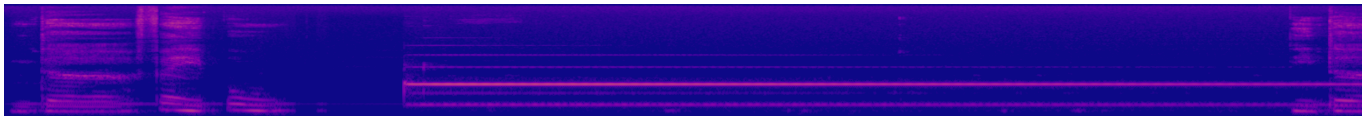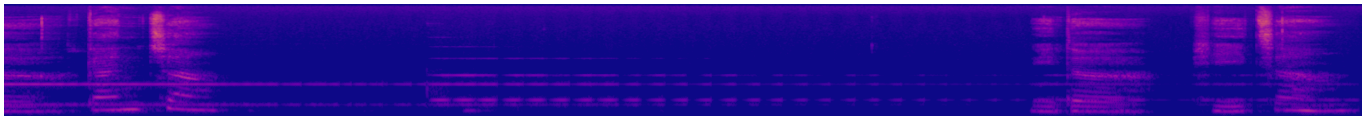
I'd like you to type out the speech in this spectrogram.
你的肺部。你的肝脏，你的脾脏，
